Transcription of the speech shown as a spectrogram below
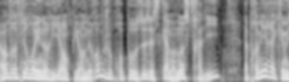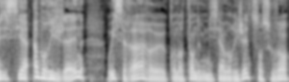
Avant de revenir au Moyen-Orient puis en Europe, je vous propose deux escales en Australie. La première avec un musicien aborigène. Oui, c'est rare euh, qu'on entende des musiciens aborigènes. Ce sont souvent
